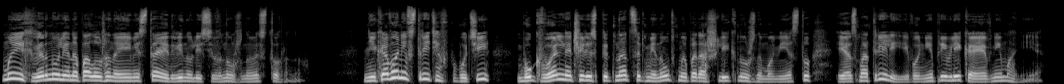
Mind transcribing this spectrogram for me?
Мы их вернули на положенные места и двинулись в нужную сторону. Никого не встретив по пути, буквально через 15 минут мы подошли к нужному месту и осмотрели его, не привлекая внимания.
